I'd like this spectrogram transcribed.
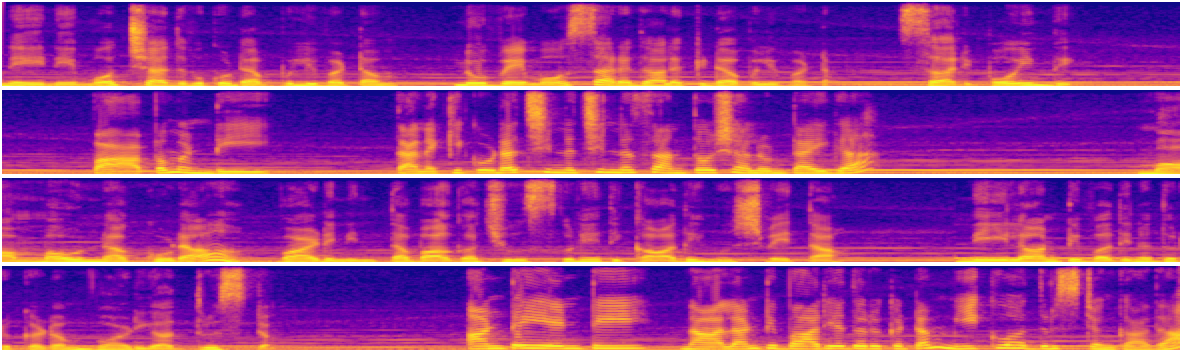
నేనేమో చదువుకు డబ్బులివ్వటం నువ్వేమో సరదాలకి డబ్బులివ్వటం. సరిపోయింది. పాపమండి తనకి కూడా చిన్న చిన్న సంతోషాలుంటాయిగా? మా అమ్మ ఉన్నా కూడా వాడిని ఇంత బాగా చూసుకునేది కాదేమో శ్వేత. నీలాంటి వదిన దొరకడం వాడి అదృష్టం. అంటే ఏంటి? నాలాంటి భార్య దొరకటం మీకు అదృష్టం కాదా?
